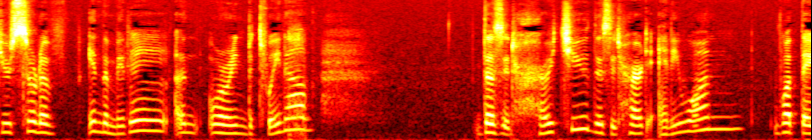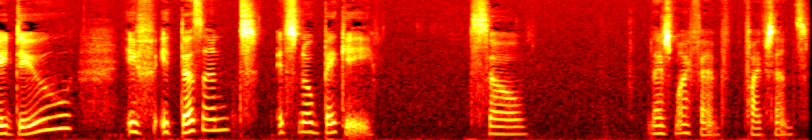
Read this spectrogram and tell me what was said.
you're sort of in the middle or in between of, does it hurt you? Does it hurt anyone? What they do? If it doesn't, it's no biggie. So, there's my five cents.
